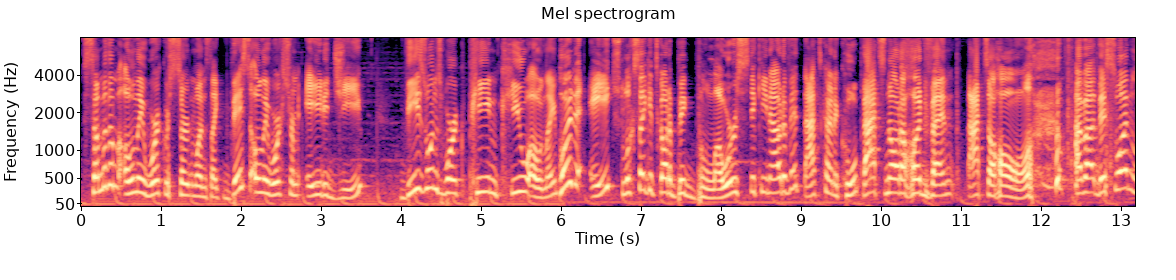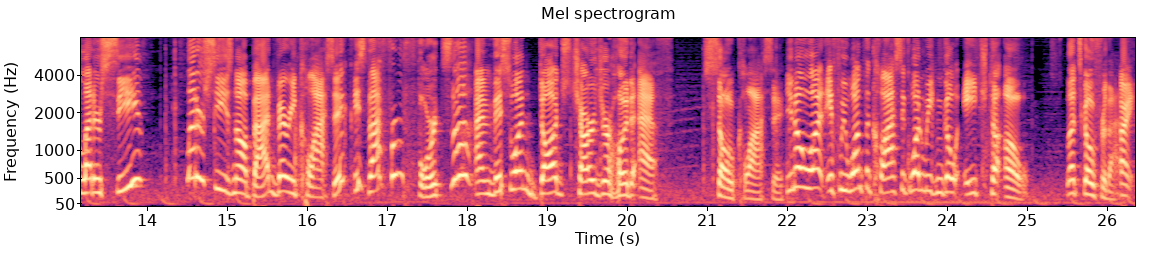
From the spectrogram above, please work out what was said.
some of them only work with certain ones. Like this only works from A to G. These ones work P and Q only. Hood H looks like it's got a big blower sticking out of it. That's kind of cool. That's not a hood vent. That's a hole. How about this one? Letter C. Letter C is not bad. Very classic. Is that from Forza? And this one, Dodge Charger Hood F. So classic. You know what? If we want the classic one, we can go H to O. Let's go for that. All right.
